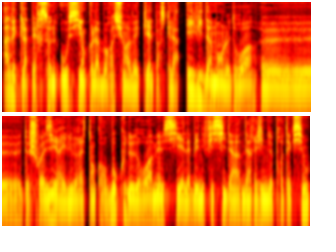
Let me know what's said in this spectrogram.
avec la personne aussi en collaboration avec elle parce qu'elle a évidemment le droit euh, de choisir et il lui reste encore beaucoup de droits même si elle a bénéficié d'un régime de protection.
